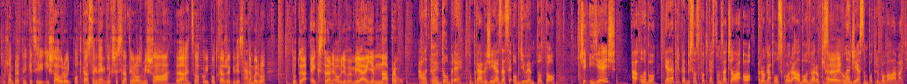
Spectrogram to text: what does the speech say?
uh, už len predtým, keď si išla urobiť podcast, tak nejak dlhšie si nad tým rozmýšľala, teda aj celkový podcast, že kde si Áno. tam budeš. Toto ja extrémne obdivujem. Ja idem na prvú. Ale to je dobré. To práve, že ja zase obdivujem toto, že ideš, a, lebo ja napríklad by som s podcastom začala o rok a pol skôr, alebo o dva roky skôr, Hej. lenže ja som potrebovala mať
